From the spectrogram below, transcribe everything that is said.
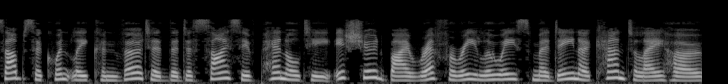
subsequently converted the decisive penalty issued by referee Luis Medina Cantalejo,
